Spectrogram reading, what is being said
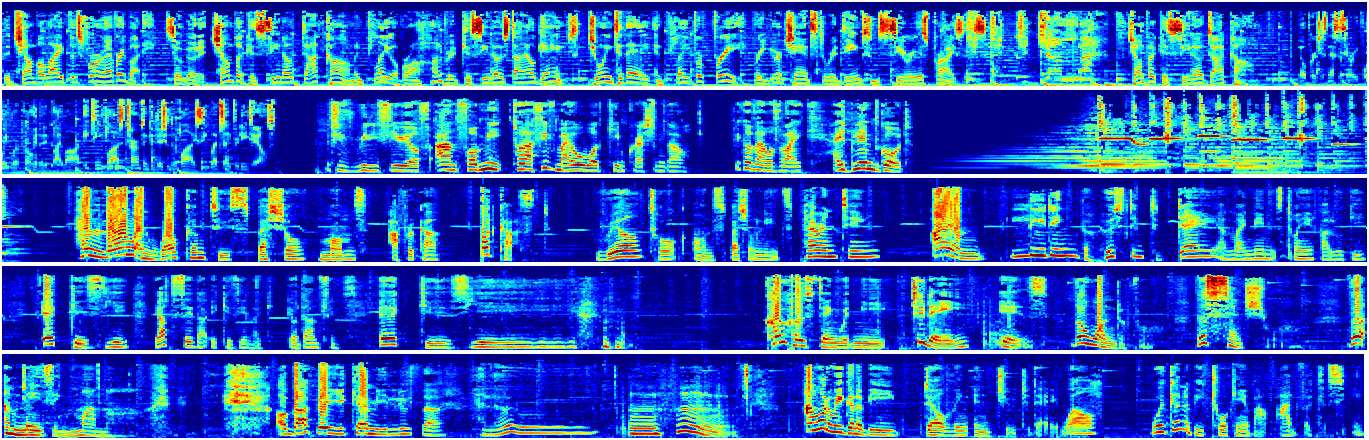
The Chumba life is for everybody. So go to ChumbaCasino.com and play over 100 casino-style games. Join today and play for free for your chance to redeem some serious prizes. ChumbaCasino.com. No purchase necessary. Void were prohibited by law. 18 plus terms and conditions apply. See website for details. This is really serious. And for me, it was as if my whole world came crashing down. Because I was like, I blamed God. Hello and welcome to Special Moms Africa podcast. Real talk on special needs parenting. I am leading the hosting today and my name is Tonye Falugi. Ekezie. You have to say that Ekezie like you're dancing. Ekezie. Co-hosting with me today is the wonderful, the sensual, the amazing mama. Obafe Yikemi Luther. Hello. Hmm. And what are we going to be delving into today? Well, we're going to be talking about advocacy,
